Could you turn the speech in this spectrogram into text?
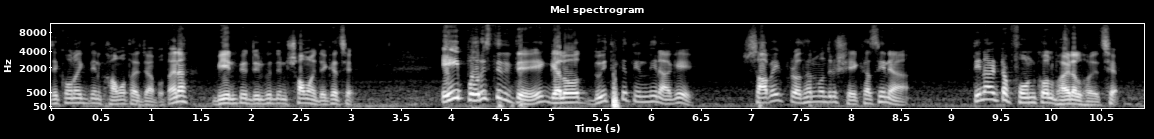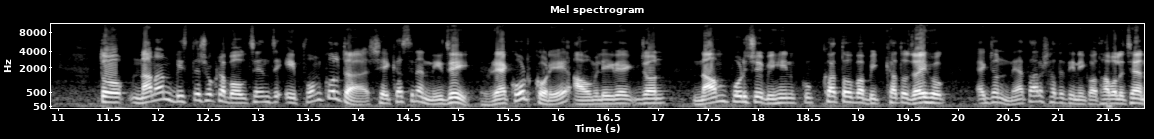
যে কোনো একদিন ক্ষমতায় যাব, তাই না? বিএনপি দীর্ঘদিন সময় দেখেছে। এই পরিস্থিতিতে গেল দুই থেকে তিন দিন আগে সাবেক প্রধানমন্ত্রী শেখ হাসিনা তিনার একটা ফোন কল ভাইরাল হয়েছে। তো নানান বিশ্লেষকরা বলছেন যে এই ফোন কলটা শেখ হাসিনা নিজেই রেকর্ড করে আওয়ামী লীগের একজন নাম পরিচয়বিহীন কুখ্যাত বা বিখ্যাত যাই হোক একজন নেতার সাথে তিনি কথা বলেছেন,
